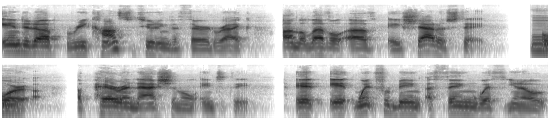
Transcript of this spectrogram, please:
ended up reconstituting the Third Reich on the level of a shadow state or a- a paranational entity. It it went from being a thing with you know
